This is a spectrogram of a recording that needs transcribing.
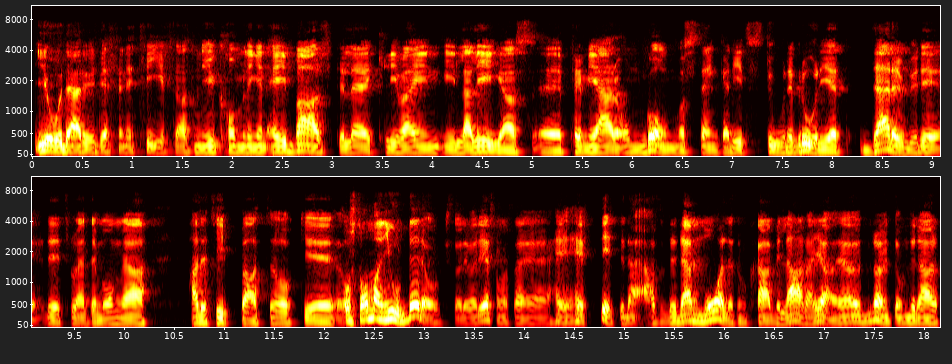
Jo, det är det ju definitivt att nykomlingen Eibar skulle kliva in i La Ligas eh, premiäromgång och stänka dit storebror i ett derby. Det, det tror jag inte många hade tippat och, eh, och som man gjorde det också. Det var det som var så eh, häftigt. Det där, alltså det där målet som Xavi Lara gör. Jag undrar inte om det där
